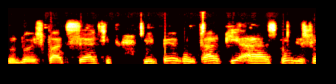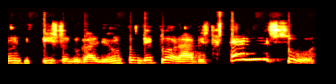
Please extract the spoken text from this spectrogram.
no 247, me perguntaram que as condições de pista do Galeão são deploráveis. É isso!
